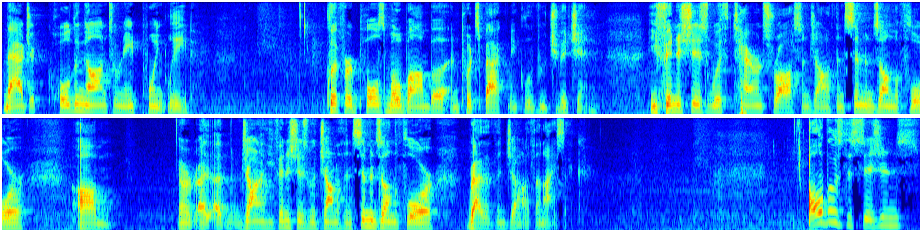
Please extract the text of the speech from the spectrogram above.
Magic holding on to an eight point lead. Clifford pulls Mo Bamba and puts back Nikola Vucevic in. He finishes with Terrence Ross and Jonathan Simmons on the floor. Um, or uh, uh, Jonathan, he finishes with Jonathan Simmons on the floor rather than Jonathan Isaac. All those decisions,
